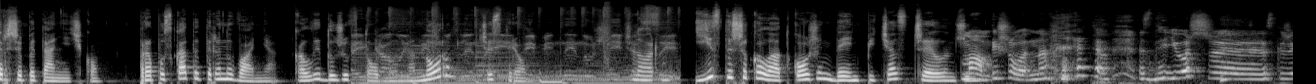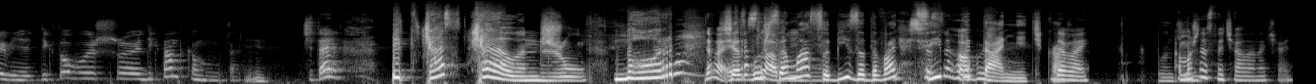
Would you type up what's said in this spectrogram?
Перше питаннячко. Пропускати тренування, коли дуже втомлена. Норм чи стрьом? Норм. Їсти шоколад кожен день під час челенджу. Мам, ти що, на этом здаєш, е, скажи мені, диктовуєш е, диктант кому-то? Читай під час челенджу. Норм? Давай, Зараз будеш розслабь сама собі задавати Я ці щас питаннячка. Давай. А можна спочатку почати?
